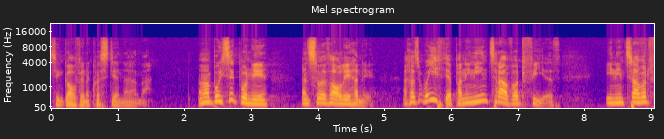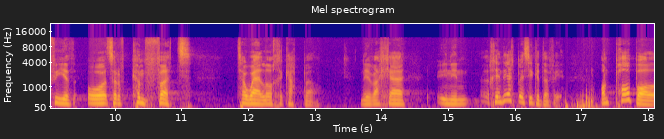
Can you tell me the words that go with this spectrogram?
sy'n gofyn y cwestiynau yma. A mae'n bwysig bod ni yn sylweddoli hynny. Achos weithiau, pan i ni'n trafod ffydd, i ni'n trafod ffydd o sort of comfort tawelwch y capel. Neu falle, i ni'n... Chi'n deall beth sydd gyda fi? Ond pobl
